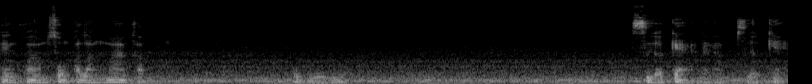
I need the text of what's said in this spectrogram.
แห่งความทรงพลังมากครับ โอ้โหเสือแกะนะครับ เสือแกะ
